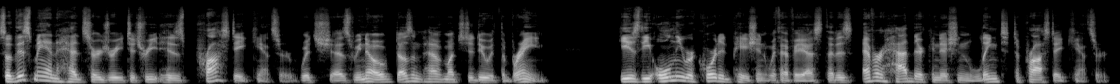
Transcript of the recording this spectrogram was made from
So, this man had surgery to treat his prostate cancer, which, as we know, doesn't have much to do with the brain. He is the only recorded patient with FAS that has ever had their condition linked to prostate cancer.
